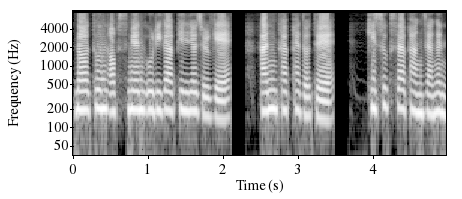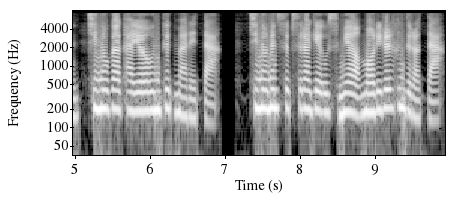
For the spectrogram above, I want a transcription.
너 돈 없으면 우리가 빌려줄게. 안 갚아도 돼. 기숙사 방장은 진호가 가여운 듯 말했다. 진호는 씁쓸하게 웃으며 머리를 흔들었다.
